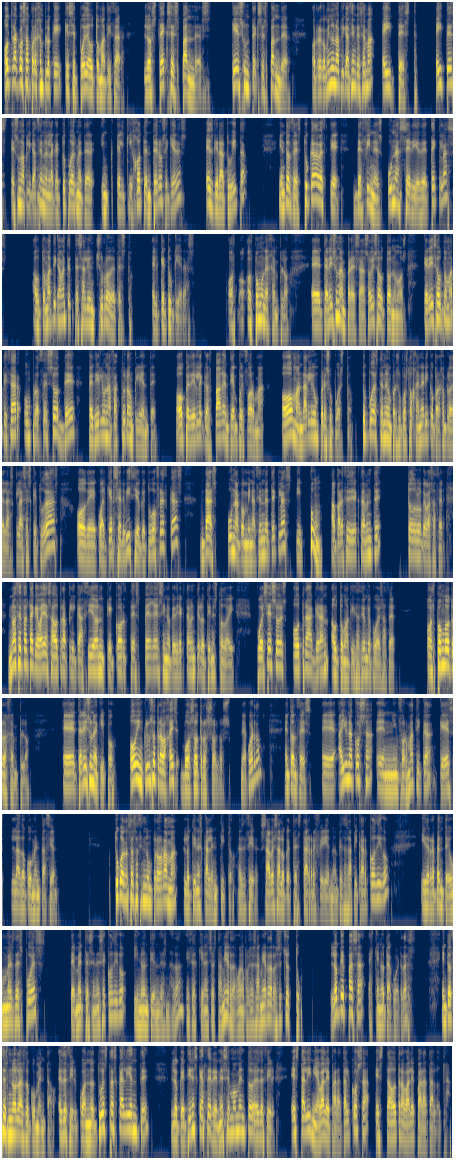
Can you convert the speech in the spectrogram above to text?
Otra cosa, por ejemplo, que, que se puede automatizar, los text expanders. ¿Qué es un text expander? Os recomiendo una aplicación que se llama A-Test. A-Test es una aplicación en la que tú puedes meter el Quijote entero si quieres, es gratuita. Y entonces tú cada vez que defines una serie de teclas, automáticamente te sale un churro de texto, el que tú quieras. Os, pongo un ejemplo. Eh, tenéis una empresa, sois autónomos, queréis automatizar un proceso de pedirle una factura a un cliente o pedirle que os pague en tiempo y forma o mandarle un presupuesto. Tú puedes tener un presupuesto genérico, por ejemplo, de las clases que tú das o de cualquier servicio que tú ofrezcas, das una combinación de teclas y ¡pum! aparece directamente todo lo que vas a hacer. No hace falta que vayas a otra aplicación que cortes, pegues, sino que directamente lo tienes todo ahí. Pues eso es otra gran automatización que puedes hacer. Os pongo otro ejemplo. Eh, tenéis un equipo o incluso trabajáis vosotros solos, ¿de acuerdo? Entonces, eh, hay una cosa en informática que es la documentación. Tú cuando estás haciendo un programa lo tienes calentito, es decir, sabes a lo que te estás refiriendo. Empiezas a picar código y de repente un mes después te metes en ese código y no entiendes nada. dices, ¿quién ha hecho esta mierda? Bueno, pues esa mierda la has hecho tú. Lo que pasa es que no te acuerdas. Entonces no la has documentado. Es decir, cuando tú estás caliente, lo que tienes que hacer en ese momento es decir, esta línea vale para tal cosa, esta otra vale para tal otra.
